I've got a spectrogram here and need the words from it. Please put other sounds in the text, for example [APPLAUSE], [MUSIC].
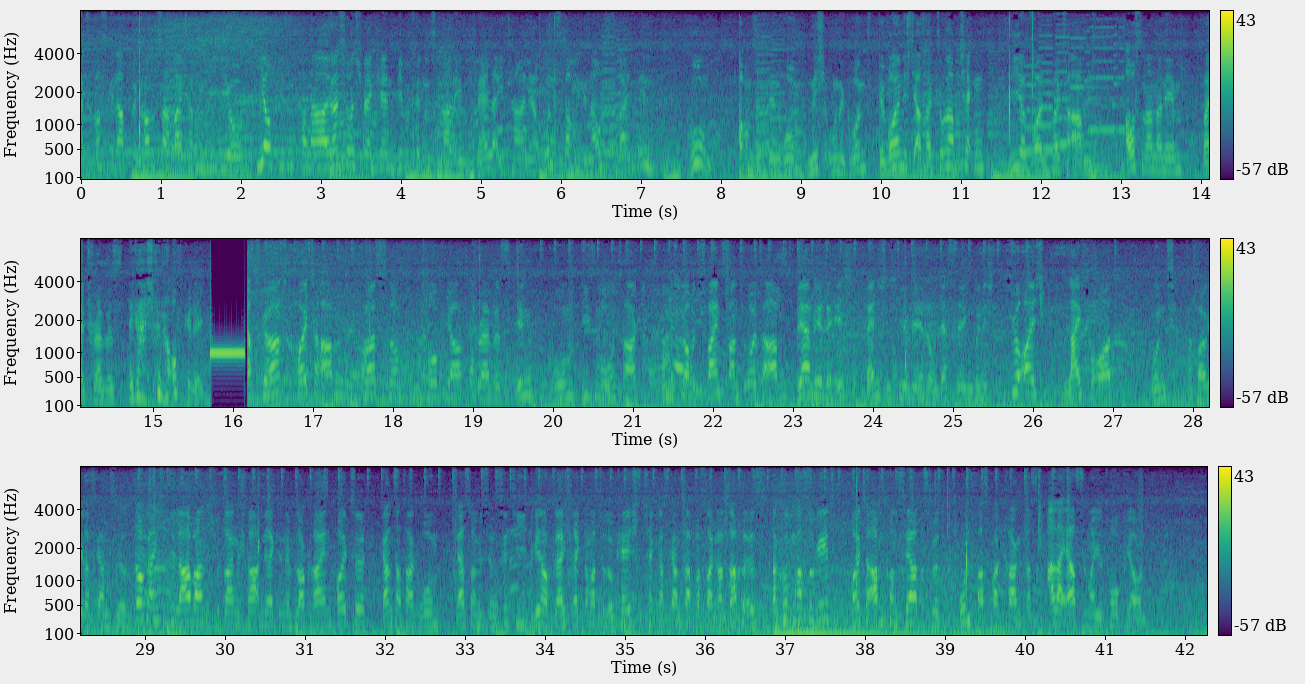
Leute, was geht ab? Willkommen zu einem weiteren Video hier auf diesem Kanal. Könnt ihr uns schwer erkennen, wir befinden uns gerade in Bella Italia und zwar, um genau zu sein, in Rom. Warum sind wir in Rom? Nicht ohne Grund. Wir wollen nicht die Attraktion abchecken, wir wollen heute Abend auseinandernehmen bei Travis. Digga, ich bin aufgeregt. Ihr habt gehört, heute Abend First Stop Utopia Travis in Rom diesen Montag um ich glaube 22 Uhr heute Abend. Wer wäre ich, wenn ich nicht hier wäre und deswegen bin ich für euch live vor Ort und verfolge das Ganze. Doch gar nicht so viel labern. Ich würde sagen, wir starten direkt in den Vlog rein. Heute, ganzer Tag Rom, erstmal ein bisschen City. Wir gehen auch gleich direkt nochmal zur Location, checken das Ganze ab, was da gerade Sache ist. Dann gucken, was so geht. Heute Abend Konzert, es wird unfassbar krank. Das allererste Mal Utopia und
